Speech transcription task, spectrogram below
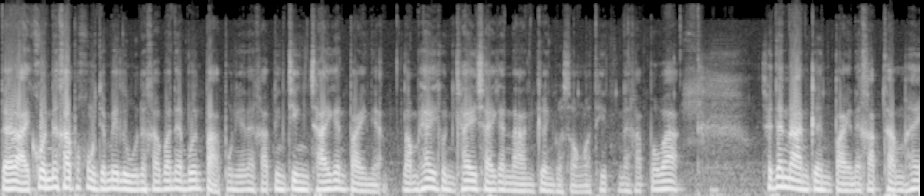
แต่หลายคนนะครับก็คงจะไม่รู้นะครับว่าน้ำบ้วนปากพวกนี้นะครับจริงๆ ใช้กันไปเนี่ยเราไม่ให้คนไข้ใช้กันนานเกินกว่า 2 อาทิตย์นะครับ เพราะว่าใช้นานเกินไปนะครับทำให้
